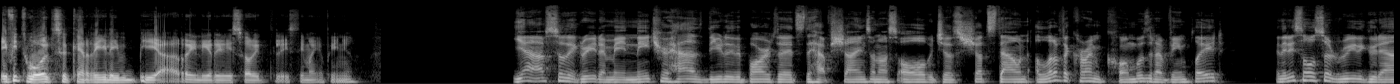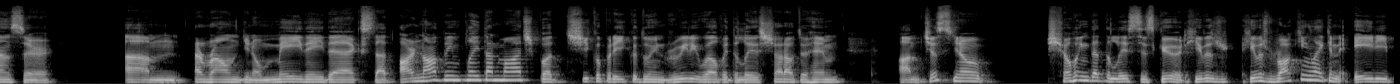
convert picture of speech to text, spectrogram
if it works, it can really be a really really solid list in my opinion. Yeah, absolutely agreed. I mean, nature has dearly departed. They have shines on us all, which just shuts down a lot of the current combos that have been played. And it is also a really good answer um, around, you know, Mayday decks that are not being played that much, but Chico Perico doing really well with the list. Shout out to him. Um, just, you know, showing that the list is good. He was he was rocking like an 80%,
